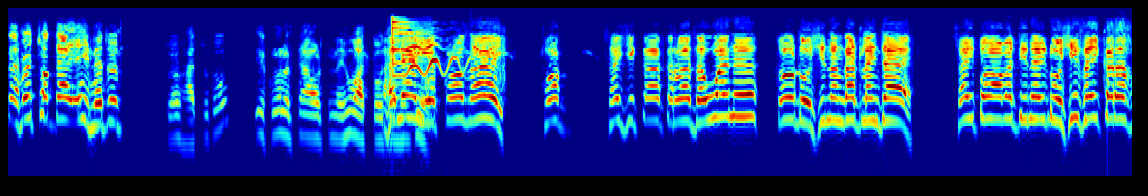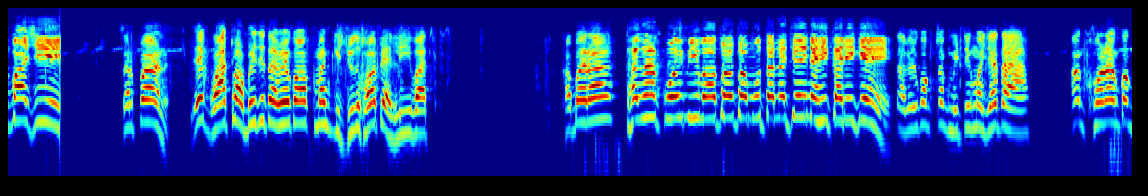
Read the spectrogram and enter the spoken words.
તમે એ ને તો સાચું તો એકલો લગતા આવડતું નહીં વાત તો અલે એકલો નહીં. ચોક સહી સિક્કા કરવા જવું હોય ને તો ડોશી નંગાટ લઈને જાય. સહી તો આવડતી નહીં ડોશી સહી કરસ પાછી. સરપંચ એક વાત વાપરી છે તમે કોક મને કીધું ખબર પહેલી વાત. ખબર હે? તને કોઈ બી વાત હોય તો હું તને ચેય નહીં કરી કે. તમે કોક ચોક મીટિંગમાં જતા અને ખોરાક કોક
